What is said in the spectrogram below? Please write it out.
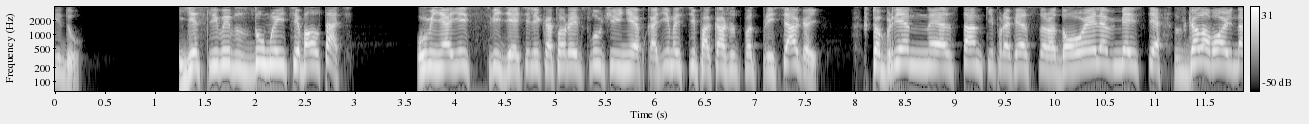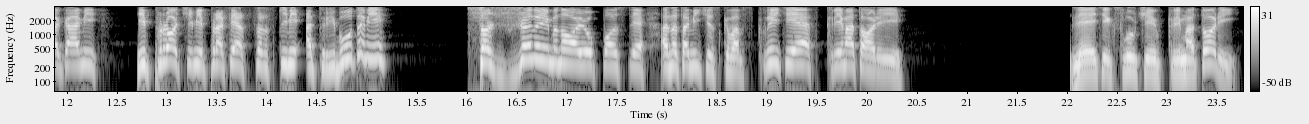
виду, если вы вздумаете болтать, у меня есть свидетели, которые в случае необходимости покажут под присягой, что бренные останки профессора Доуэля вместе с головой, ногами и прочими профессорскими атрибутами сожжены мною после анатомического вскрытия в крематории. Для этих случаев крематорий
